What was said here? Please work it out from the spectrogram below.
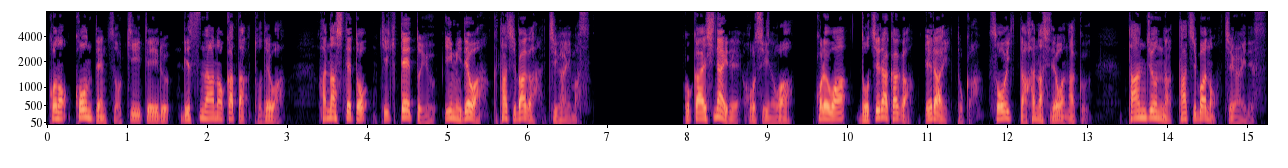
このコンテンツを聞いているリスナーの方とでは、話し手と聞き手という意味では立場が違います。誤解しないでほしいのは、これはどちらかが偉いとかそういった話ではなく、単純な立場の違いです。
